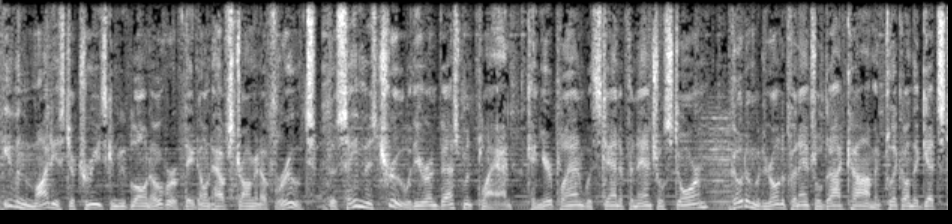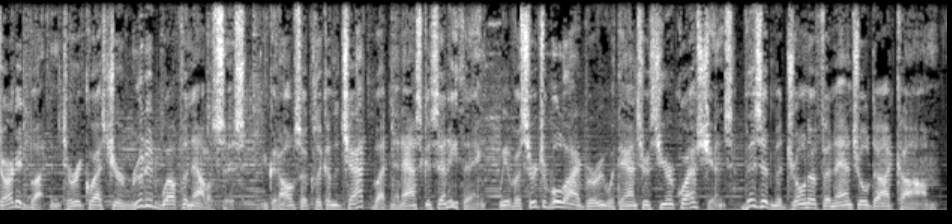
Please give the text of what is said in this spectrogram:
Even the mightiest of trees can be blown over if they don't have strong enough roots. The same is true with your investment plan. Can your plan withstand a financial storm? Go to MadronaFinancial.com and click on the Get Started button to request your rooted wealth analysis. You can also click on the chat button and ask us anything. We have a searchable library with answers to your questions. Visit MadronaFinancial.com.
